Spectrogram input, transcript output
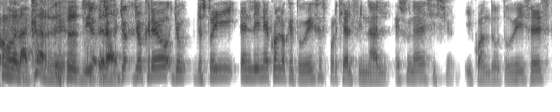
como la carne, literal. yo- yo- yo creo, yo, yo estoy en línea con lo que tú dices porque al final es una decisión. Y cuando tú dices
